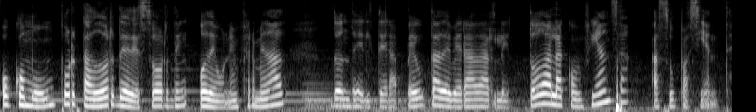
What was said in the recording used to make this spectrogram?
o como un portador de desorden o de una enfermedad, donde el terapeuta deberá darle toda la confianza a su paciente.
